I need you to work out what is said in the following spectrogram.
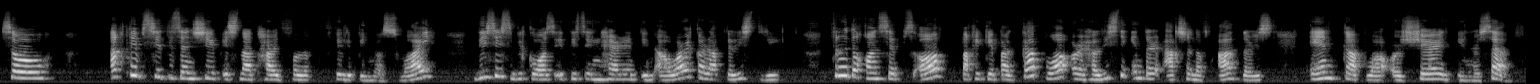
So, active citizenship is not hard for Filipinos. Why? This is because it is inherent in our characteristic through the concepts of pakikipagkapwa or holistic interaction of others and kapwa or shared inner self.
